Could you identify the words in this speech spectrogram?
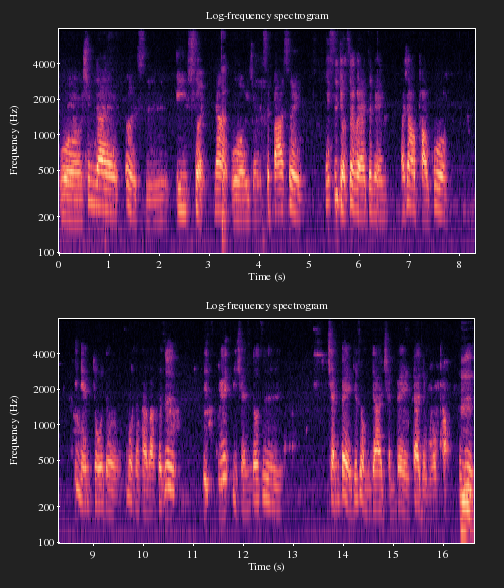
我现在二十一岁，那我以前十八岁，哎，十九岁回来这边，好像我跑过一年多的陌生开发。可是，一因为以前都是前辈，就是我们家的前辈带着我跑，就是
